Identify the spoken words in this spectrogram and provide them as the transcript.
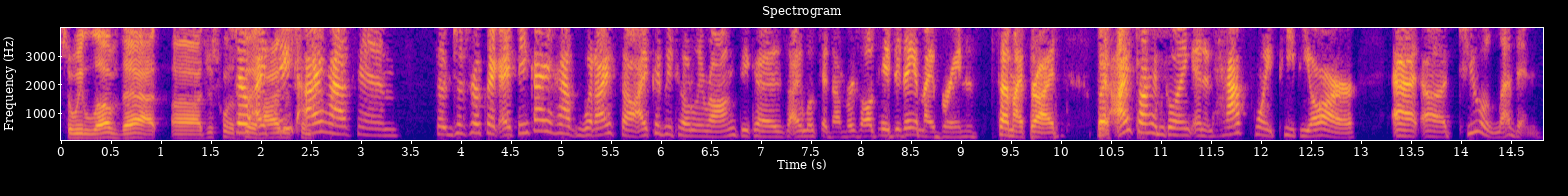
so we love that. Uh, I uh, just want to so say hi I think some... I have him. So just real quick, I think I have what I saw. I could be totally wrong because I looked at numbers all day today and my brain is semi-fried. But I saw him going in a half point PPR at uh, 211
